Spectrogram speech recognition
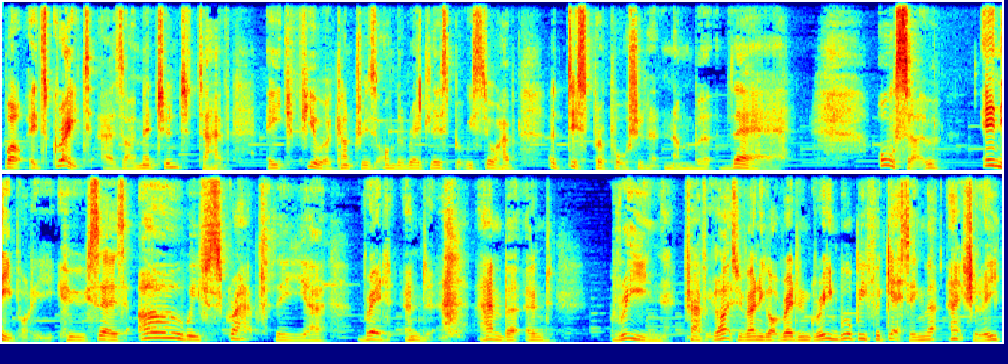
Well, it's great, as I mentioned, to have eight fewer countries on the red list, but we still have a disproportionate number there. Also, anybody who says, oh, we've scrapped the uh, red and amber and green traffic lights, we've only got red and green, will be forgetting that actually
